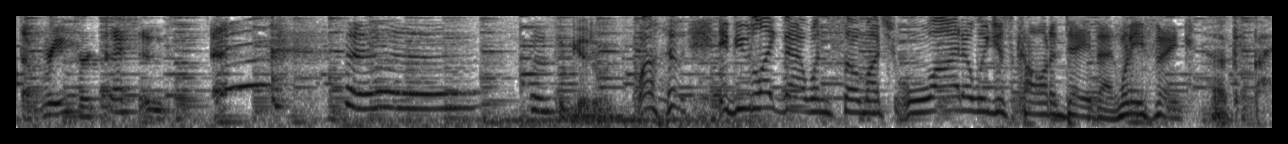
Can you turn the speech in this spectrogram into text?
The repercussions. That's a good one. Well, if you like that one so much, why don't we just call it a day then? What do you think? Okay, bye.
